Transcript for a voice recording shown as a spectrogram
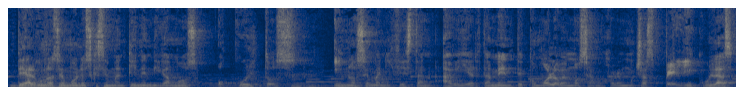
de algunos demonios que se mantienen, digamos, ocultos uh -huh. y no se manifiestan abiertamente, como lo vemos a lo mejor en muchas películas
